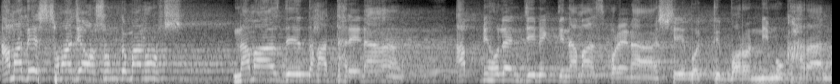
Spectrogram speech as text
আমাদের সমাজে অসংখ্য মানুষ নামাজ হাত ধারে না। আপনি হলেন যে ব্যক্তি নামাজ পড়ে না, সে ব্যক্তি বড় নিমুখ হারাম।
